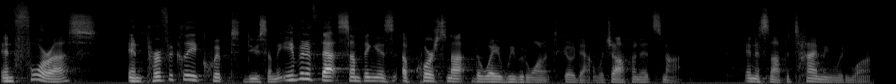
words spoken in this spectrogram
and for us and perfectly equipped to do something, even if that something is, of course, not the way we would want it to go down, which often it's not. And it's not the timing we'd want.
